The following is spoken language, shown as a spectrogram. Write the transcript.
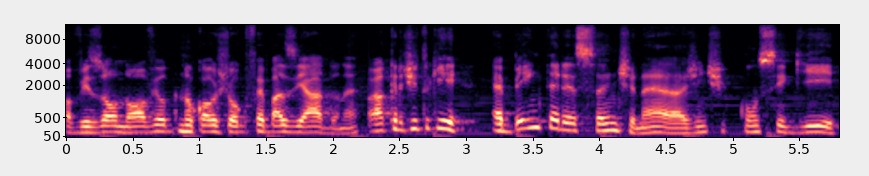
a visual novel no qual o jogo foi baseado, né? Eu acredito que é bem interessante, né, a gente conseguir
